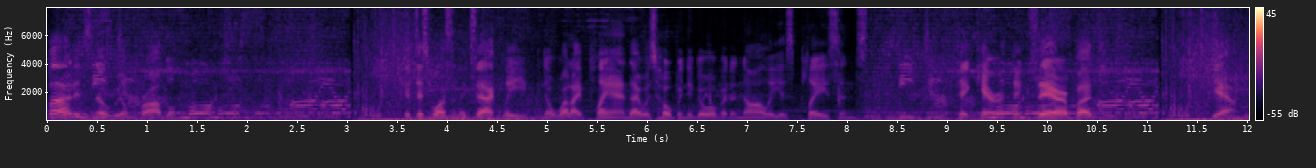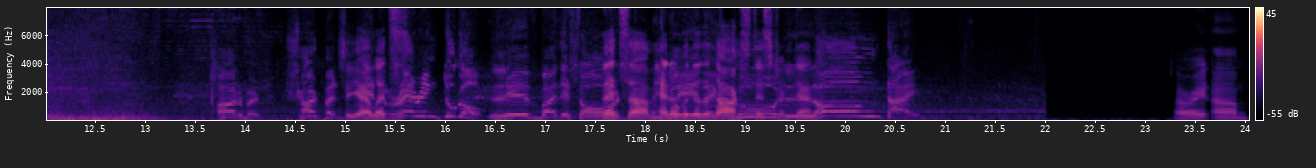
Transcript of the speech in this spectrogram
but it's no real problem. It just wasn't exactly, you know, what I planned. I was hoping to go over to Nalia's place and take care of things there, but yeah. Armored, sharpened, so yeah, let's raring to go. Live by the sword. Let's um head over to the docks district then. Long time. Alright, um,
